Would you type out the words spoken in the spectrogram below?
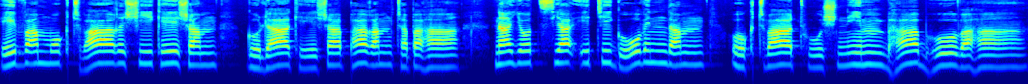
Evam Muktva Rishikesham Godakesha Param Tapaha Nayotsya iti Govindam uktva tushnim bhabhuvaha.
